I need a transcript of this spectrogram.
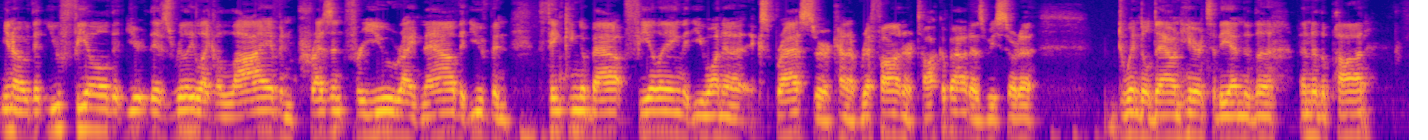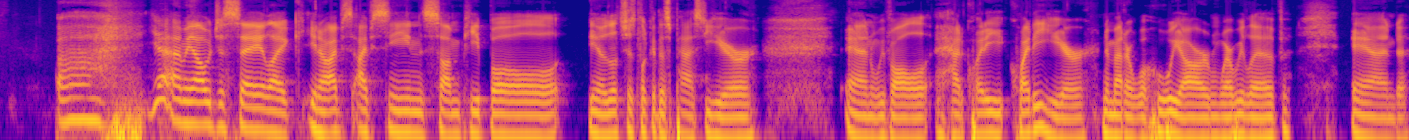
you know that you feel that you're that's really like alive and present for you right now that you've been thinking about, feeling that you want to express or kind of riff on or talk about as we sort of dwindle down here to the end of the end of the pod. Uh, yeah, I mean, I would just say like you know, I've I've seen some people. You know, let's just look at this past year, and we've all had quite a quite a year, no matter wh- who we are and where we live. And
